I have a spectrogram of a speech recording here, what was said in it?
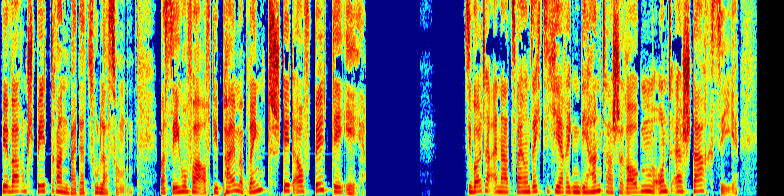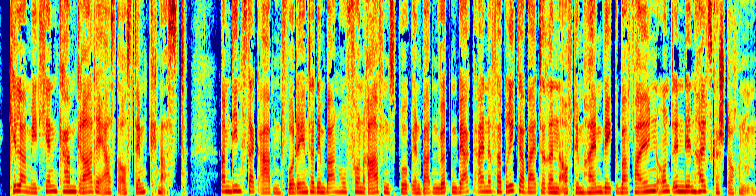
wir waren spät dran bei der Zulassung. Was Seehofer auf die Palme bringt, steht auf Bild.de. Sie wollte einer 62-Jährigen die Handtasche rauben und erstach sie. Killermädchen kam gerade erst aus dem Knast. Am Dienstagabend wurde hinter dem Bahnhof von Ravensburg in Baden-Württemberg eine Fabrikarbeiterin auf dem Heimweg überfallen und in den Hals gestochen.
